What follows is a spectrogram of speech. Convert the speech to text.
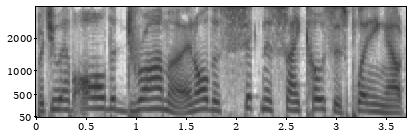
But you have all the drama and all the sickness psychosis playing out,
